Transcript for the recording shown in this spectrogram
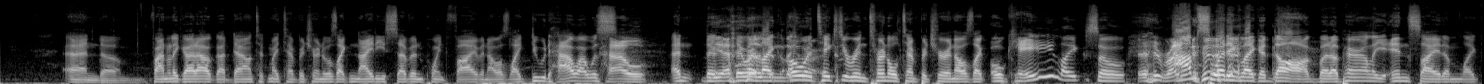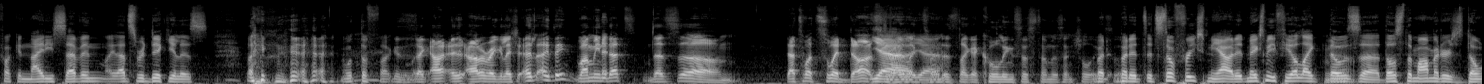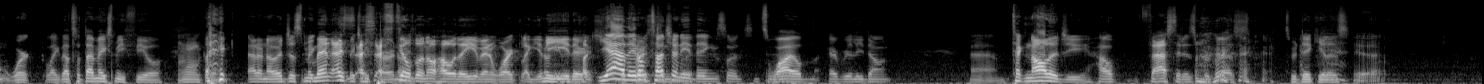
and um, finally got out, got down, took my temperature, and it was like 97.5. And I was like, dude, how? I was. How? And they, Yeah, they were like, the oh, car. it takes your internal temperature. And I was like, okay. Like, so right? I'm sweating like a dog, but apparently inside I'm like fucking 97. Like, that's ridiculous. Like, what the fuck is It's like out, out of regulation. And I think. I mean, that's that's um, that's what sweat does. Yeah, right? Like yeah. sweat is like a cooling system essentially. But so. but it, it still freaks me out. It makes me feel like Yeah. those uh, those thermometers don't work. Like that's what that makes me feel. Okay. Like I don't know. It just make, Man, I, makes I, me I still don't know how they even work. Like you don't me either. Yeah, the they don't touch person, anything, so it's it's Yeah. wild. Like, I really don't. Um, technology, how fast it has progressed. it's ridiculous. Yeah.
